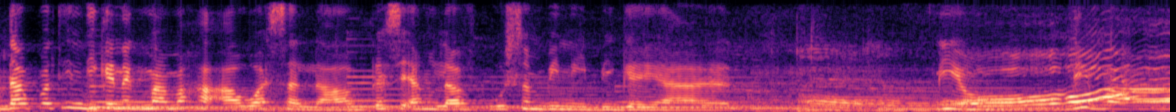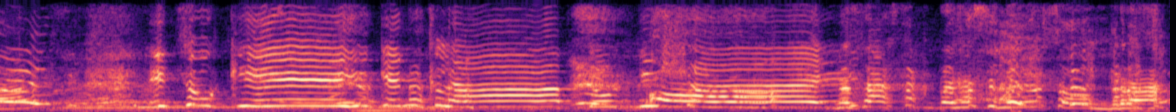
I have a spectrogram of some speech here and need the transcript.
dapat hindi ka nagmamakaawa sa love kasi ang love kusang binibigayan. Oo. Yun. Oh, Di ba? It's okay. You can clap. Don't be shy. Nasasaktan na sila ng sobra.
